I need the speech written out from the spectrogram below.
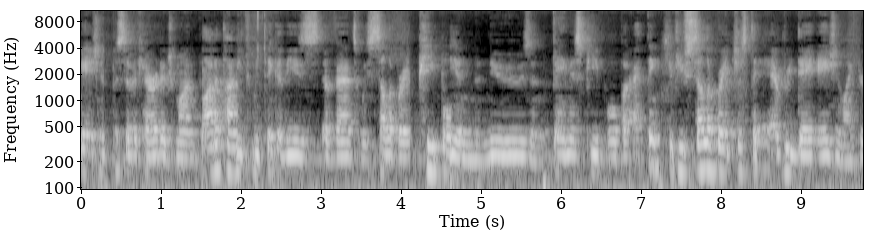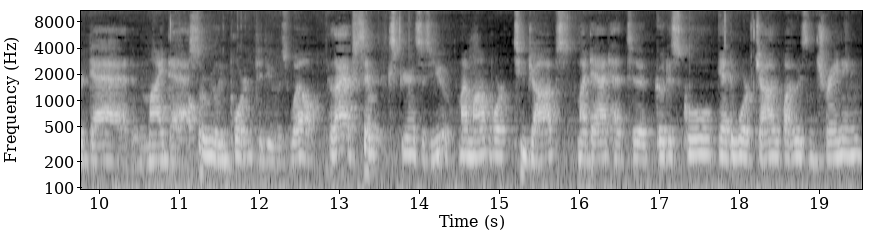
Asian Pacific Heritage Month. A lot of times we think of these events, we celebrate people in the news and famous people, but I think if you celebrate just the everyday Asian like your dad and my dad, also really important to do as well. Because I have similar experience as you. My mom worked two jobs. My dad had to go to school. He had to work jobs while he was in training.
